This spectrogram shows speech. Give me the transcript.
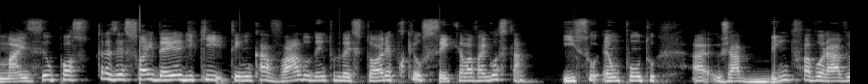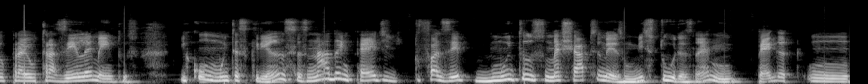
Mas eu posso trazer só a ideia de que tem um cavalo dentro da história porque eu sei que ela vai gostar. Isso é um ponto ah, já bem favorável para eu trazer elementos. E com muitas crianças, nada impede de fazer muitos mashups mesmo, misturas, né? Pega um,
